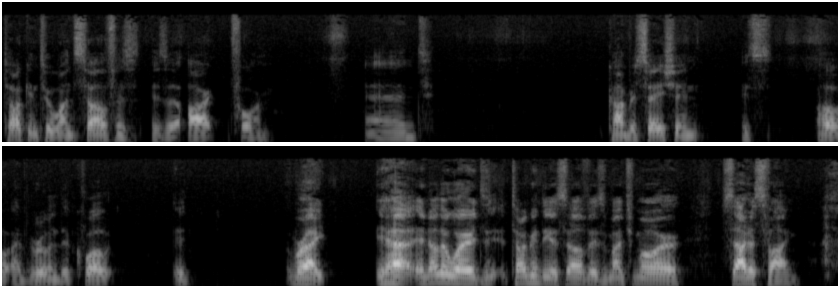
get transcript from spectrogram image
talking to oneself is is an art form, and conversation is. Oh, I've ruined the quote. It, right. Yeah. In other words, talking to yourself is much more satisfying.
